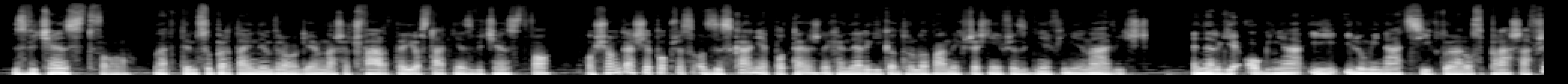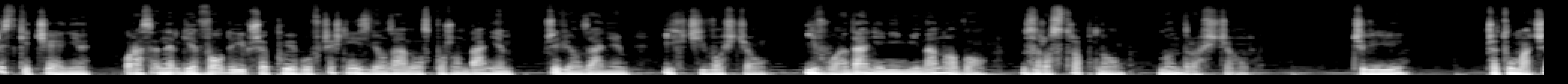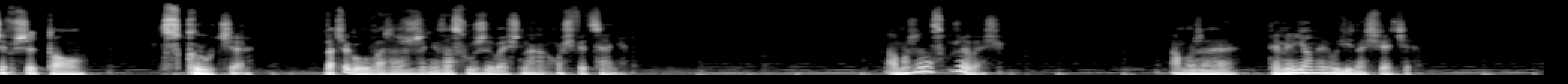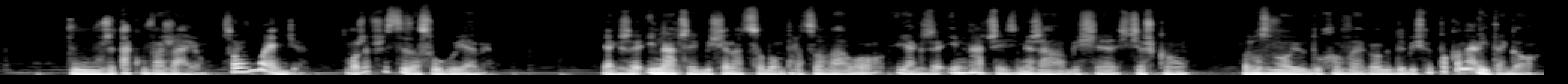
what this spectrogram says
Zwycięstwo nad tym supertajnym wrogiem, nasze czwarte i ostatnie zwycięstwo, osiąga się poprzez odzyskanie potężnych energii kontrolowanych wcześniej przez gniew i nienawiść, energię ognia i iluminacji, która rozprasza wszystkie cienie, oraz energię wody i przepływu, wcześniej związaną z pożądaniem, przywiązaniem i chciwością, i władanie nimi na nowo z roztropną mądrością. Czyli przetłumaczywszy to w skrócie, dlaczego uważasz, że nie zasłużyłeś na oświecenie? A może zasłużyłeś? A może te miliony ludzi na świecie, że tak uważają, są w błędzie? Może wszyscy zasługujemy. Jakże inaczej by się nad sobą pracowało, jakże inaczej zmierzałaby się ścieżką rozwoju duchowego, gdybyśmy pokonali tego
